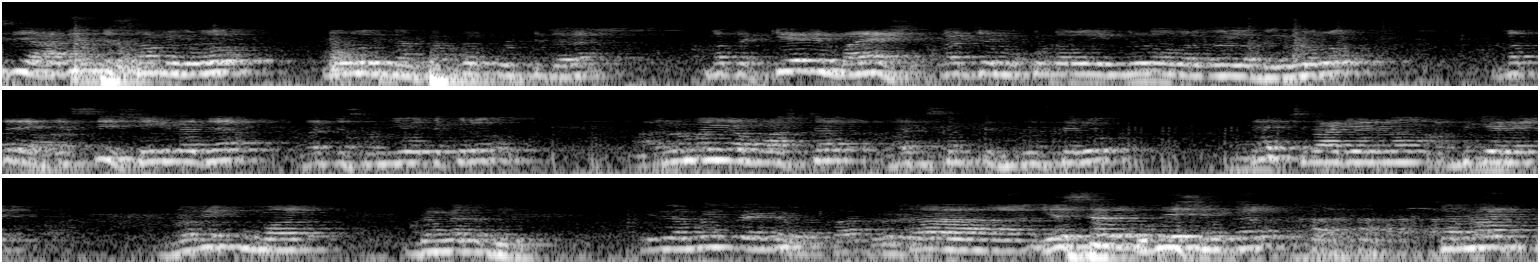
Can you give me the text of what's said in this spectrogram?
ಶ್ರೀ ಆದಿತ್ಯ ಸ್ವಾಮಿಗಳು ಅವರು ಇದನ್ನು ಪಕ್ಕದಲ್ಲಿ ಕುಳಿತಿದ್ದಾರೆ ಮತ್ತು ಕೆ ವಿ ಮಹೇಶ್ ರಾಜ್ಯ ಮುಖಂಡರು ಹಿಂದುಳಿದ ವರ್ಗಗಳ ಬೆಂಗಳೂರು. ಮತ್ತು ಎಸ್ ಸಿ ಶೈಲಜ ರಾಜ್ಯ ಸಂಯೋಜಕರು ಹನುಮಯ್ಯ ಮಾಸ್ಟರ್ ರಾಜ್ಯ ಸಮಿತಿ ಸದಸ್ಯರು H Rajanna Abbigere Ravikumar Ganganabidi. S R Udayashankar Karnataka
